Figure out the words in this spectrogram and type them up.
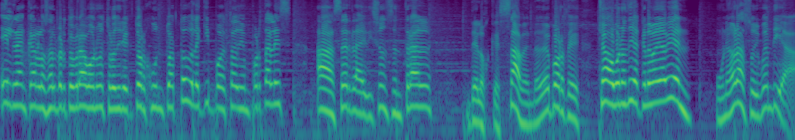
el gran Carlos Alberto Bravo, nuestro director, junto a todo el equipo de Estadio en Portales, a hacer la edición central de los que saben de deporte. Chao, buenos días, que le vaya bien. Un abrazo y buen día.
